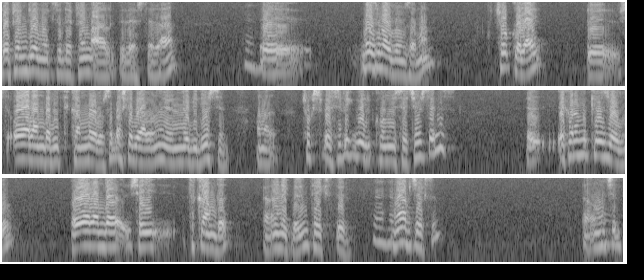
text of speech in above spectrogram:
Depremci olmak istiyorsan deprem ağırlıklı dersleri al. Hı Ee, mezun olduğun zaman çok kolay e, işte o alanda bir tıkanma olursa başka bir alana yönelebilirsin. Ama çok spesifik bir konuyu seçerseniz e, ekonomik kriz oldu. O alanda şey tıkandı. Yani örnek vereyim tekstil. Hı hı. Ne yapacaksın? Yani onun için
